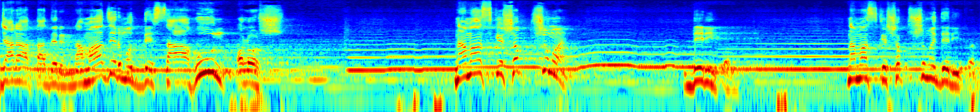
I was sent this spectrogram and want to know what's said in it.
যারা তাদের নামাজের মধ্যে সাহুন, অলস। নামাজকে সবসময় দেরি করে। নামাজকে সবসময় দেরি করে।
